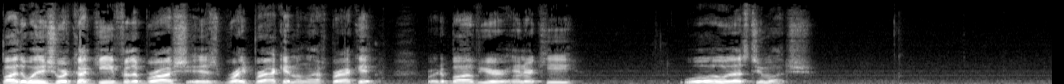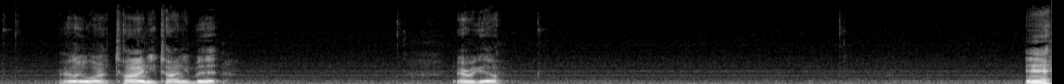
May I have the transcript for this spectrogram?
By the way, shortcut key for the brush is right bracket and left bracket, right above your enter key. Whoa, that's too much. I really want a tiny, tiny bit. There we go. Eh,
